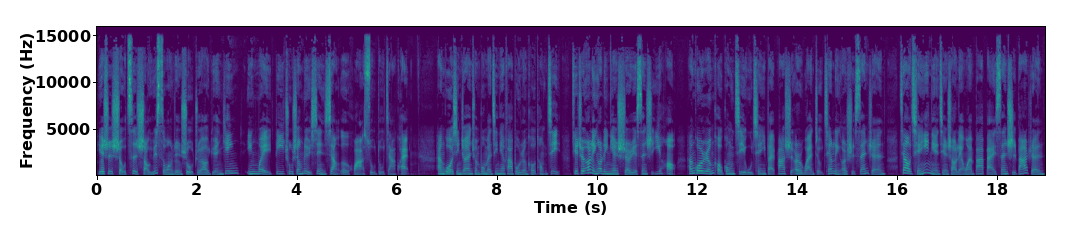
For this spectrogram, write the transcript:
也是首次少于死亡人数。主要原因因为低出生率现象恶化速度加快。韩国行政安全部门今天发布人口统计，截至二零二零年十二月三十一号，韩国人口共计五千一百八十二万九千零二十三人，较前一年减少两万八百三十八人，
